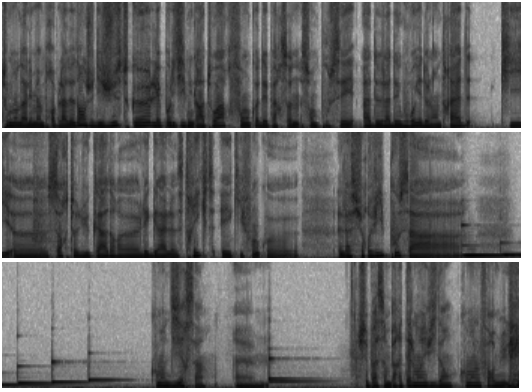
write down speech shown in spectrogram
tout le monde a les mêmes propres là-dedans. Je dis juste que les politiques migratoires font que des personnes sont poussées à de la débrouille et de l'entraide qui euh, sortent du cadre euh, légal strict et qui font que la survie pousse à... Comment dire ça euh, Je sais pas, ça me paraît tellement évident. Comment le formuler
